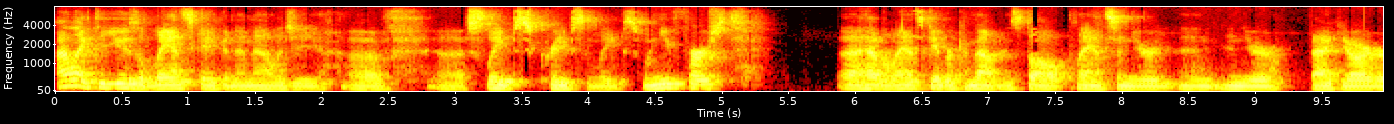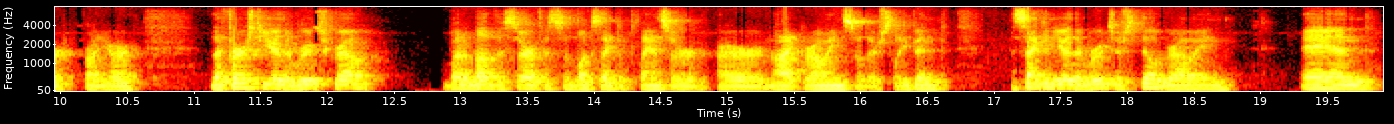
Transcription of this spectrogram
I like to use a landscaping analogy of uh, sleeps, creeps, and leaps. When you first uh, have a landscaper come out and install plants in your in, in your backyard or front yard, the first year the roots grow, but above the surface it looks like the plants are, are not growing, so they're sleeping. The second year the roots are still growing, and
